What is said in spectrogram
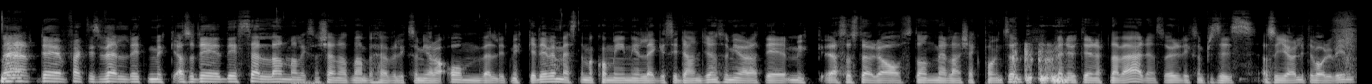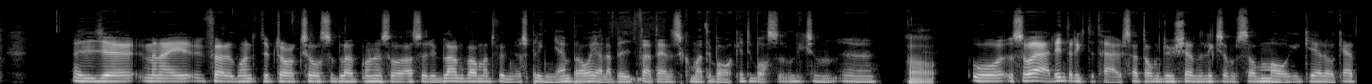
Nej, Men- det är faktiskt väldigt mycket, alltså det, det är sällan man liksom känner att man behöver liksom göra om väldigt mycket. Det är väl mest när man kommer in i en legacy dungeon som gör att det är mycket, alltså större avstånd mellan checkpointsen. Men ute i den öppna världen så är det liksom precis, alltså gör lite vad du vill. I, eh, menar, I föregående typ Dark Souls och Bloodborne och så, alltså ibland var man tvungen att springa en bra jävla bit för att ens komma tillbaka till bossen. Liksom. eh. Ja. Och så är det inte riktigt här. Så att om du känner liksom som magiker och att,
